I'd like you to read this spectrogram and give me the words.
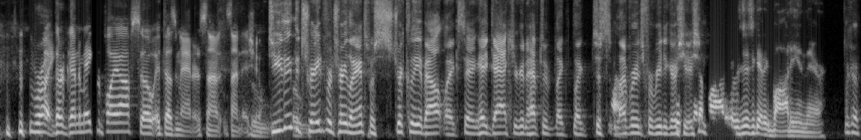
right. They're going to make the playoffs, so it doesn't matter. It's not. It's not an issue. Do you think the trade for Trey Lance was strictly about like saying, "Hey, Dak, you're going to have to like like just leverage for renegotiation"? It was just getting body in there. Okay.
